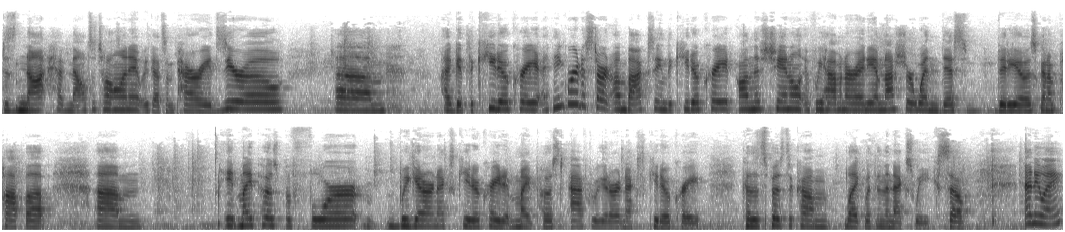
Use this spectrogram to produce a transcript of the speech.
does not have maltitol in it. We've got some Powerade Zero. Um, I get the keto crate. I think we're gonna start unboxing the keto crate on this channel if we haven't already. I'm not sure when this video is gonna pop up. Um, it might post before we get our next keto crate. It might post after we get our next keto crate because it's supposed to come like within the next week. So anyway,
